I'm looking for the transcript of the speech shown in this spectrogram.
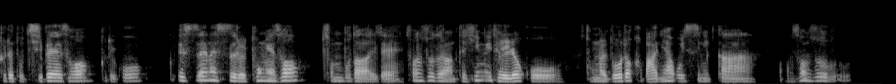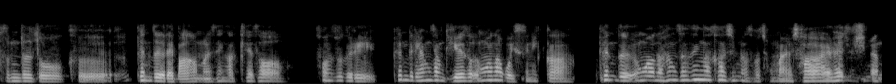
그래도 집에서 그리고 SNS를 통해서 전부 다 이제 선수들한테 힘이 되려고 정말 노력 많이 하고 있으니까 어, 선수분들도 그 팬들의 마음을 생각해서 선수들이 팬들이 항상 뒤에서 응원하고 있으니까 팬들 응원을 항상 생각하시면서 정말 잘 해주시면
